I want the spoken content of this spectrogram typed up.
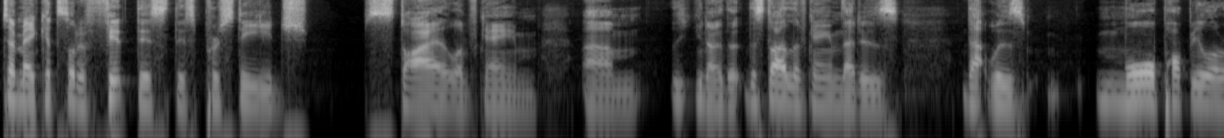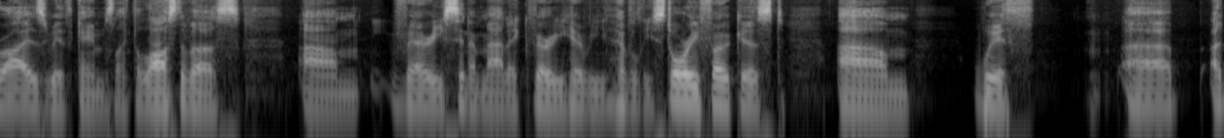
to make it sort of fit this this prestige style of game. You know, the, the style of game that is that was more popularized with games like The Last of Us, um, very cinematic, very heavy, heavily story focused, um, with uh, a,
